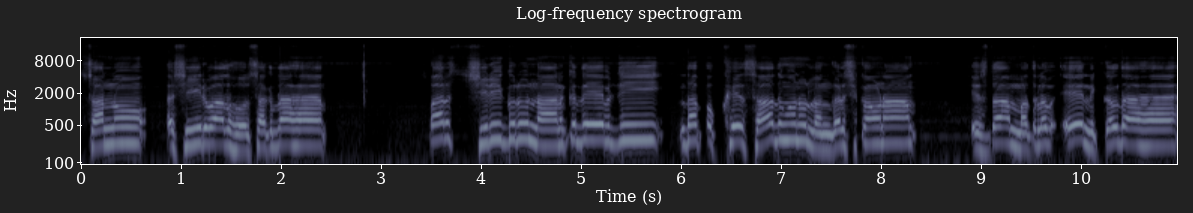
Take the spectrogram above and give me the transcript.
ਸਾਨੂੰ ਅਸ਼ੀਰਵਾਦ ਹੋ ਸਕਦਾ ਹੈ। ਪਰ ਸ੍ਰੀ ਗੁਰੂ ਨਾਨਕ ਦੇਵ ਜੀ ਦਾ ਭੁੱਖੇ ਸਾਧੂਆਂ ਨੂੰ ਲੰਗਰ ਛਕਾਉਣਾ, ਇਸ ਦਾ ਮਤਲਬ ਇਹ ਨਿਕਲਦਾ ਹੈ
